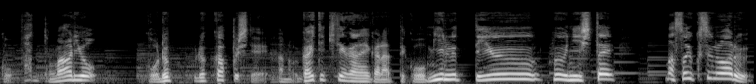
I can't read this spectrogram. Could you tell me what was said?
こう、パッと周りを、こうルッ、クアップして、あの、外敵来てないかなって、こう、見るっていう風にして、まあ、そういう癖のある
